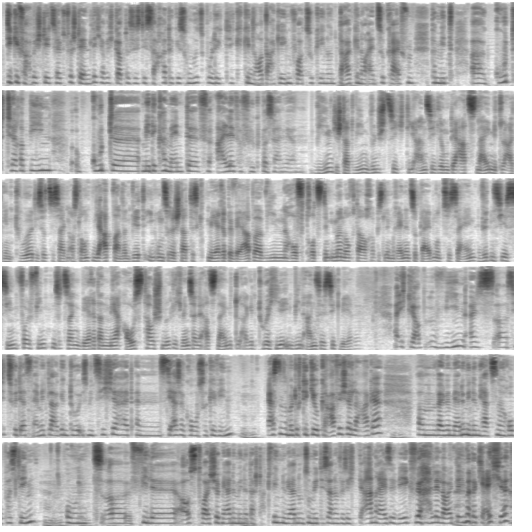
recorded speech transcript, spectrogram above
Die Gefahr besteht selbstverständlich, aber ich glaube, das ist die Sache der Gesundheitspolitik, genau dagegen vorzugehen und da genau einzugreifen, damit äh, gute Therapien, gute Medikamente für alle verfügbar sein werden. Wien, die Stadt Wien wünscht sich die Ansiedlung der Arzneimittelagentur, die sozusagen aus London ja abwandern wird in unsere Stadt. Es gibt mehrere Bewerber. Wien hofft trotzdem immer noch, da auch ein bisschen im Rennen zu bleiben und zu sein. Würden Sie es sinnvoll finden, sozusagen, wäre dann mehr Austausch möglich, wenn so eine Arzneimittelagentur hier in Wien ansässig wäre? Ich glaube, Wien als äh, Sitz für die Arzneimittelagentur ist mit Sicherheit ein sehr, sehr großer Gewinn. Mhm. Erstens einmal durch die geografische Lage, mhm. ähm, weil wir mehr oder minder im Herzen Europas liegen mhm. und äh, viele Austausche mehr oder minder da stattfinden werden und somit ist an und für sich der Anreiseweg für alle Leute immer der gleiche.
